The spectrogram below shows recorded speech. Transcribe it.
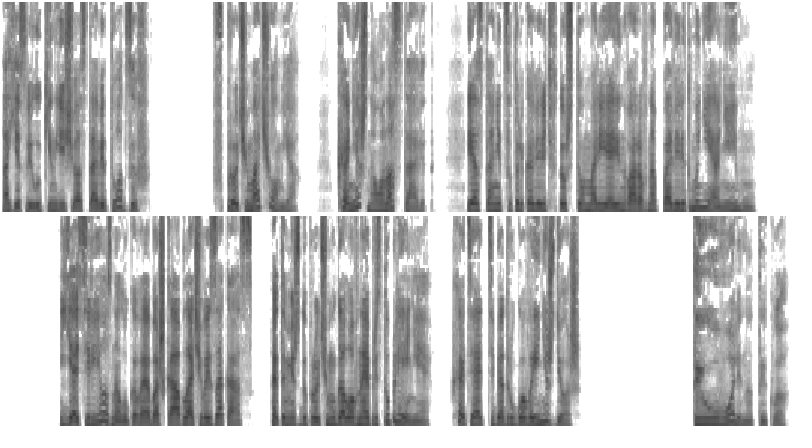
А если Лукин еще оставит отзыв... Впрочем, о чем я? Конечно, он оставит. И останется только верить в то, что Мария Инваровна поверит мне, а не ему. Я серьезно, луковая башка, оплачивай заказ. Это, между прочим, уголовное преступление. Хотя от тебя другого и не ждешь. «Ты уволена, тыква»,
